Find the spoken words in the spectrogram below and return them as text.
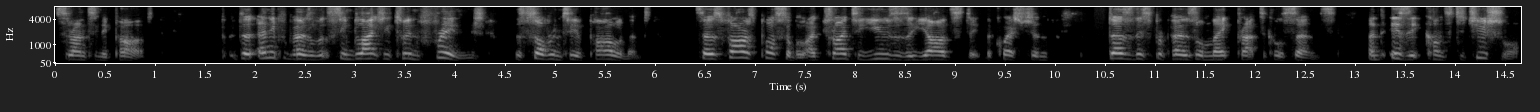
Sir Antony Part, any proposal that seemed likely to infringe the sovereignty of Parliament. So, as far as possible, I tried to use as a yardstick the question does this proposal make practical sense? And is it constitutional?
